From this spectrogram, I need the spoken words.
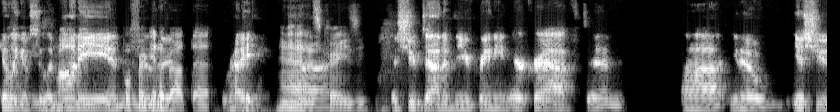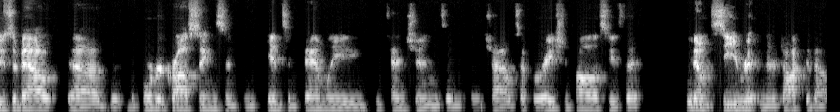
killing of soleimani and people and forget the- about that. right Yeah, it's uh, crazy. the shoot down of the ukrainian aircraft and uh, you know issues about uh, the, the border crossings and, and kids and family detentions and, and child separation policies that you don't see written or talked about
